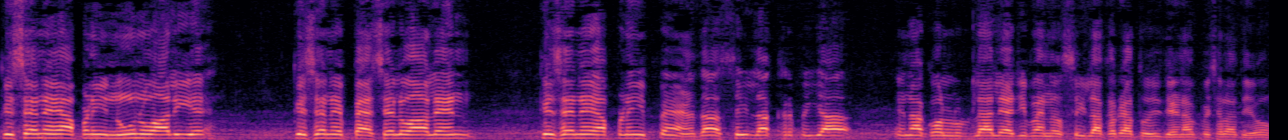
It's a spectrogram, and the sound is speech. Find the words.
ਕਿਸੇ ਨੇ ਆਪਣੀ ਨੂੰਹ ਨਵਾ ਲਈ ਹੈ, ਕਿਸੇ ਨੇ ਪੈਸੇ ਲਵਾ ਲੈਣ, ਕਿਸੇ ਨੇ ਆਪਣੀ ਭੈਣ ਦਾ 80 ਲੱਖ ਰੁਪਇਆ ਇਹਨਾਂ ਕੋਲ ਲੈ ਲਿਆ ਜੀ, ਮੈਨੂੰ 80 ਲੱਖ ਰੁਪਇਆ ਤੁਸੀਂ ਦੇਣਾ, ਪਿਛਲਾ ਦਿਓ।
